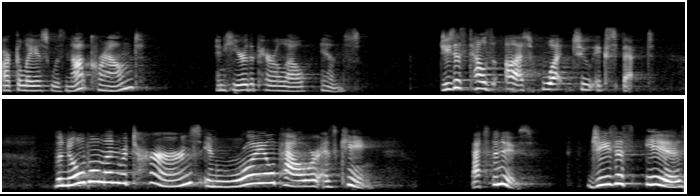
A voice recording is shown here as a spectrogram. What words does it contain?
Archelaus was not crowned, and here the parallel ends. Jesus tells us what to expect. The nobleman returns in royal power as king. That's the news. Jesus is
